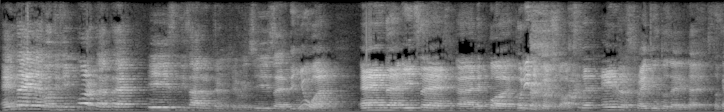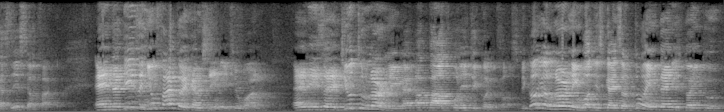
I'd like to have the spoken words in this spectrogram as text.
And then what is important is this other term here, which is the new one, and uh, it's uh, uh, the po political shocks that enter straight into the, the stochastic discount factor. And uh, this is a new factor that comes in, if you want, and is due to learning about political costs. Because you're learning what these guys are doing, then it's going to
